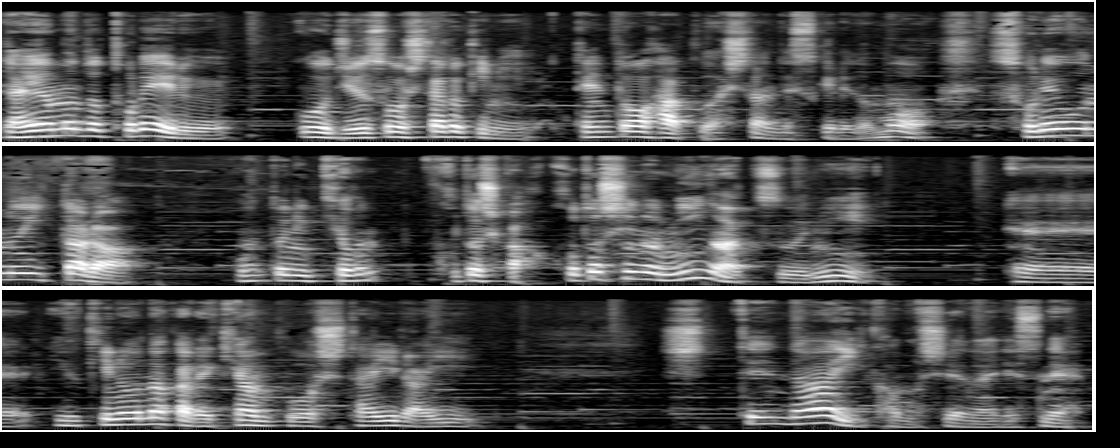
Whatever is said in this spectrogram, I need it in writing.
ダイヤモンドトレイルを縦走した時にテント泊はしたんですけれどもそれを抜いたら本当に今年か今年の2月に、えー、雪の中でキャンプをした以来してないかもしれないですね。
